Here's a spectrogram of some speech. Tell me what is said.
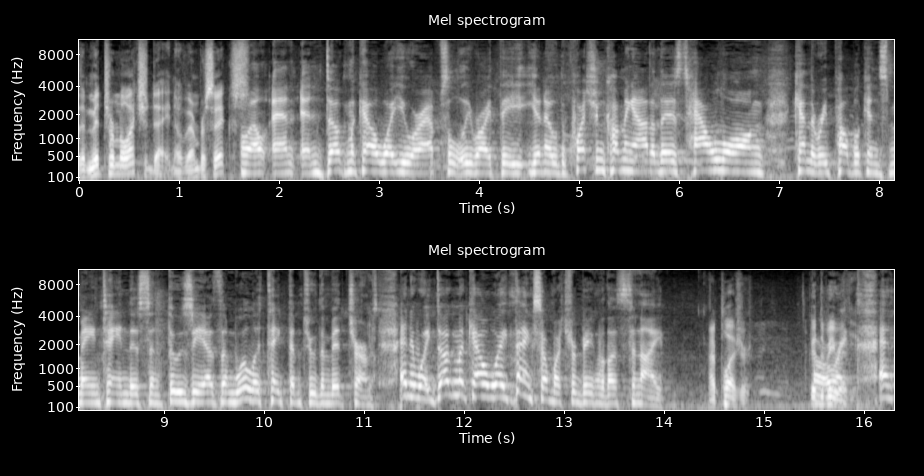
the midterm election day, November 6th. Well, and, and Doug McKelway, you are absolutely right. The you know the question coming out of this: How long can the Republicans maintain this enthusiasm? Will it take them through the midterms? Yeah. Anyway, Doug McKelway, thanks so much for being with us tonight. My pleasure. Good All to be right. with you. And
